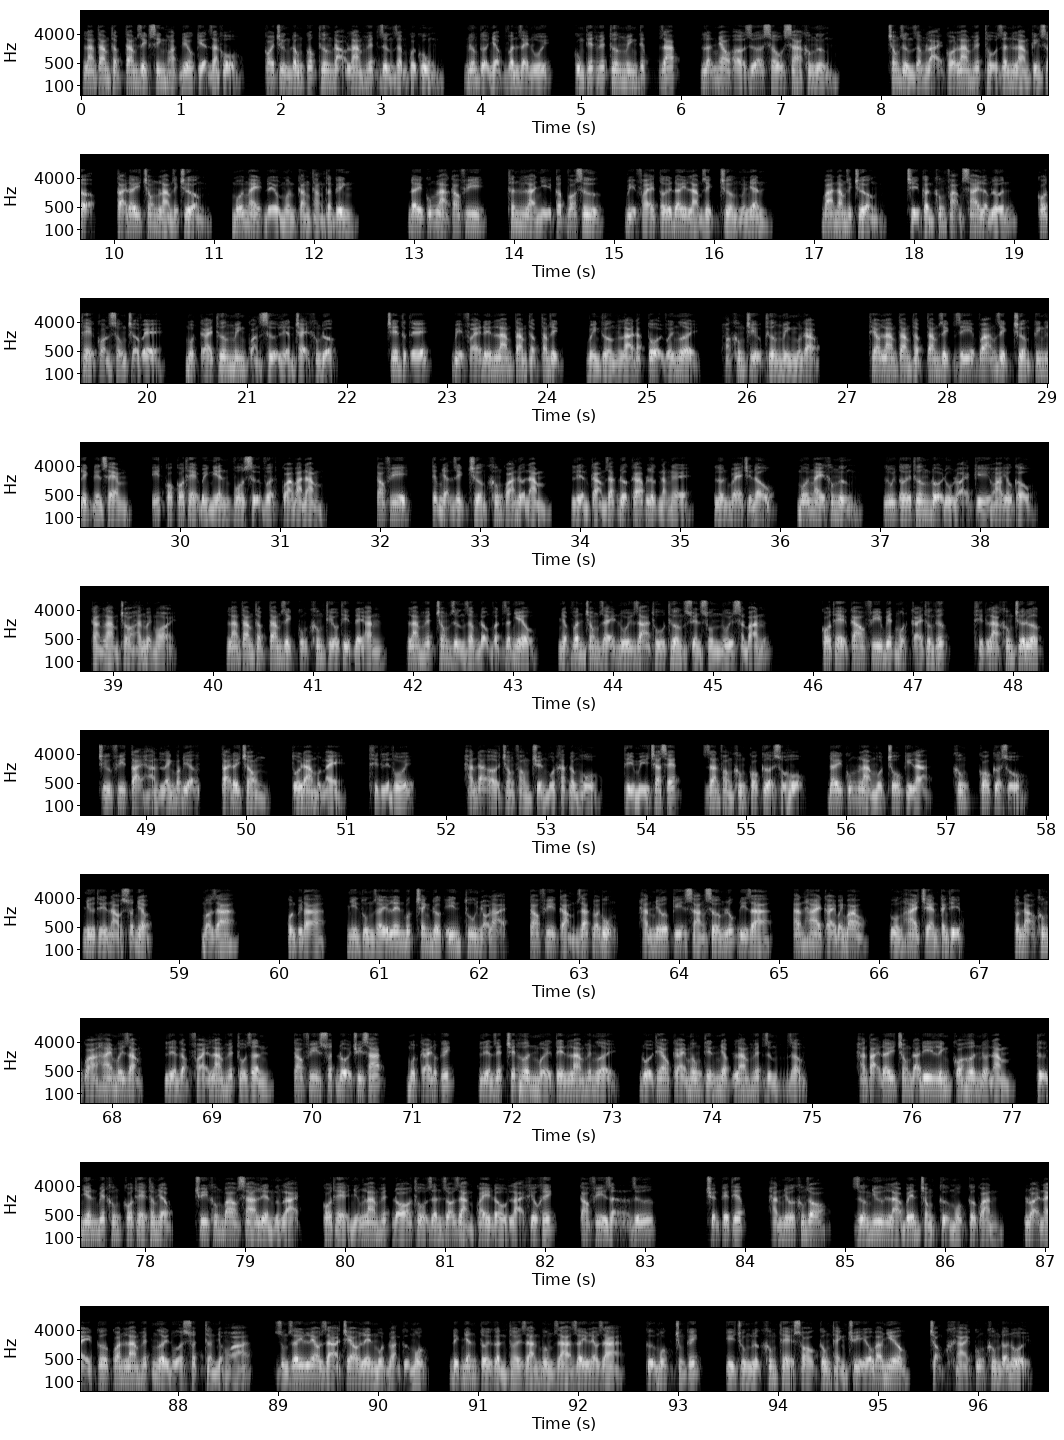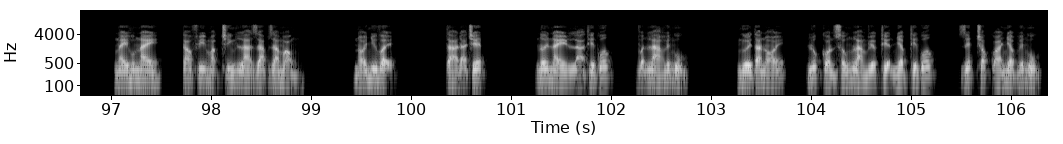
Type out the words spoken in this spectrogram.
Lam tam thập tam dịch sinh hoạt điều kiện gian khổ, coi chừng đông cốc thương đạo lam huyết rừng rậm cuối cùng, nương tựa nhập vân dây núi, cùng thiết huyết thương minh tiếp giáp, lẫn nhau ở giữa xấu xa không ngừng. Trong rừng rậm lại có lam huyết thổ dân làm kinh sợ, tại đây trong làm dịch trưởng, mỗi ngày đều muốn căng thẳng thần kinh. Đây cũng là cao phi, thân là nhị cấp võ sư bị phái tới đây làm dịch trưởng nguyên nhân. Ba năm dịch trưởng, chỉ cần không phạm sai lầm lớn, có thể còn sống trở về, một cái thương minh quản sự liền chạy không được. Trên thực tế, bị phái đến lam tam thập tam dịch, bình thường là đắc tội với người, hoặc không chịu thương minh muốn gặp. Theo lam tam thập tam dịch dĩ vãng dịch trưởng kinh lịch đến xem, ít có có thể bình yên vô sự vượt qua ba năm. Cao phi, tiếp nhận dịch trưởng không quá nửa năm, liền cảm giác được áp lực nặng nề, lớn bé chiến đấu, mỗi ngày không ngừng, lui tới thương đội đủ loại kỳ hoa yêu cầu, càng làm cho hắn mệt mỏi. Lam tam thập tam dịch cũng không thiếu thịt để ăn lam huyết trong rừng rậm động vật rất nhiều nhập vân trong dãy núi giã thú thường xuyên xuống núi săn bắn. Có thể cao phi biết một cái thưởng thức, thịt là không chứa được, trừ phi tại hàn lánh bắc địa, tại đây trong, tối đa một ngày, thịt liền thối. Hắn đã ở trong phòng chuyển một khắc đồng hồ, tỉ mỉ tra xét, gian phòng không có cửa sổ hộ, đây cũng là một chỗ kỳ lạ, không có cửa sổ, như thế nào xuất nhập? Mở ra. Quân quýt ta nhìn thùng giấy lên bức tranh được in thu nhỏ lại, cao phi cảm giác đói bụng, hắn nhớ kỹ sáng sớm lúc đi ra, ăn hai cái bánh bao, uống hai chén canh thịt. Tuần đạo không quá hai mươi dặm, liền gặp phải lam huyết thổ dân cao phi xuất đội truy sát, một cái đột kích, liền giết chết hơn mười tên lam huyết người, đuổi theo cái mông tiến nhập lam huyết rừng rậm. Hắn tại đây trong đã đi lính có hơn nửa năm, tự nhiên biết không có thể thâm nhập, truy không bao xa liền ngừng lại, có thể những lam huyết đó thổ dân rõ ràng quay đầu lại khiêu khích, cao phi giận dữ. Chuyện kế tiếp, hắn nhớ không rõ, dường như là bên trong cự một cơ quan, loại này cơ quan lam huyết người đùa xuất thần nhập hóa, dùng dây leo giả treo lên một đoạn cự mục, địch nhân tới gần thời gian bông ra dây leo giả, cự mục trùng kích, kỳ trung lực không thể so công thành truy yếu bao nhiêu, trọng khải cũng không đỡ nổi. Ngày hôm nay, cao phi mặc chính là giáp da mỏng nói như vậy, ta đã chết. Nơi này là thiên quốc, vẫn là huyết ngục. Người ta nói, lúc còn sống làm việc thiện nhập thiên quốc, giết chóc quá nhập huyết ngục.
